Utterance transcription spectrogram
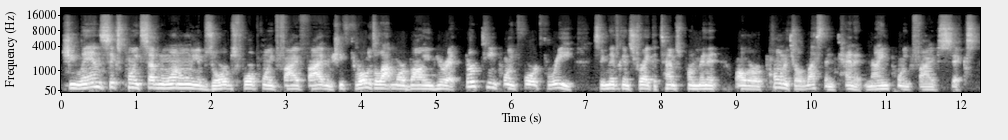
she lands 6.71, only absorbs 4.55, and she throws a lot more volume here at 13.43 significant strike attempts per minute, while her opponents are less than 10 at 9.56.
